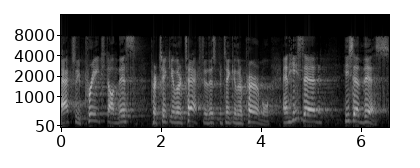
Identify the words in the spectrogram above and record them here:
actually preached on this particular text or this particular parable. And he said, he said this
